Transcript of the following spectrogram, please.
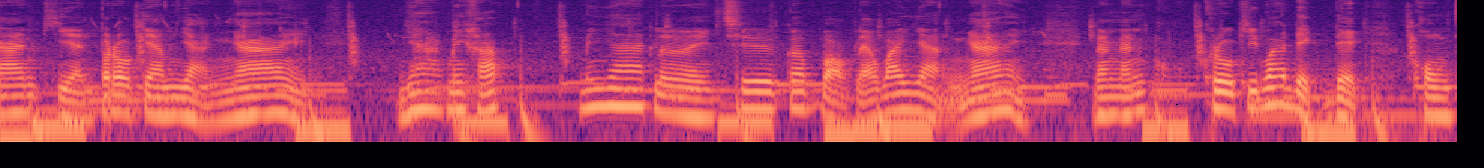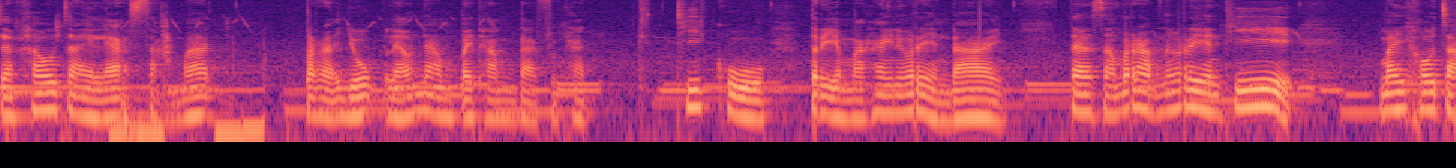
การเขียนโปรแกรมอย่างง่าย ยากไหมครับ ไม่ยากเลย ชื่อก็บอกแล้วว่าอย่างง่าย ดังนั้นครูคิดว่าเด็กๆ คงจะเข้าใจและสามารถประยุกต์แล้วนำไปทำแบบฝึกหัดที่ครูเตรียมมาให้นักเรียนได้ แต่สำหรับนักเรียนที่ไม่เข้าใจ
